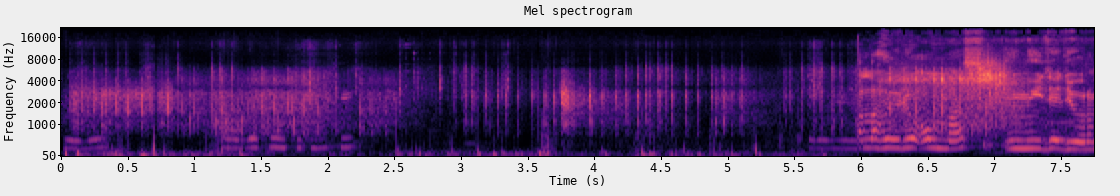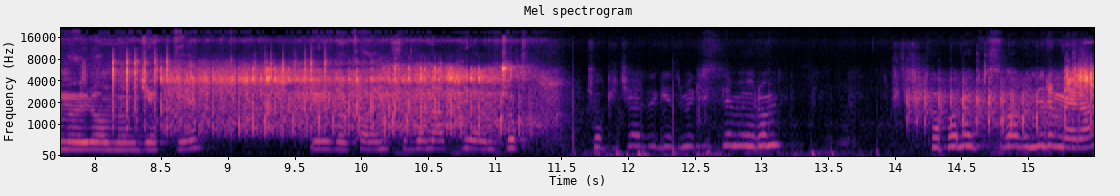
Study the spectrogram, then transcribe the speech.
Şöyle. Al bakalım kötü şey. Allah öyle olmaz. Ümit ediyorum öyle olmayacak diye. Şöyle bakalım şuradan atlayalım. Çok çok içeride gezmek istemiyorum. Kapana kısılabilirim her an.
